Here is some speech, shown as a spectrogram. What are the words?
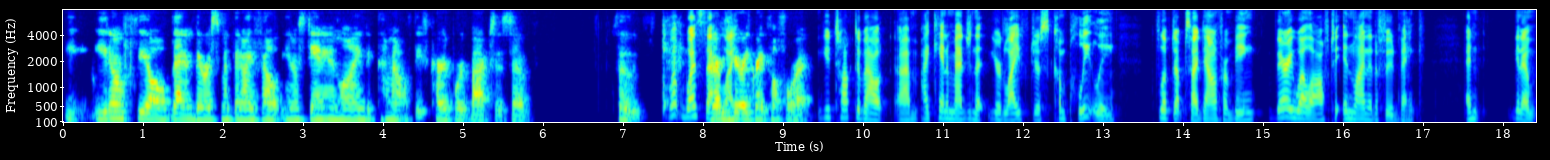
You, you don't feel that embarrassment that I felt, you know, standing in line to come out with these cardboard boxes of food. What was that? I was like? very grateful for it. You talked about. Um, I can't imagine that your life just completely flipped upside down from being very well off to in line at a food bank, and you know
